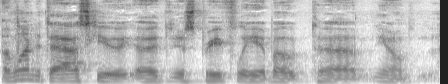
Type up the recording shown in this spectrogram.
I wanted to ask you uh, just briefly about uh, you know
